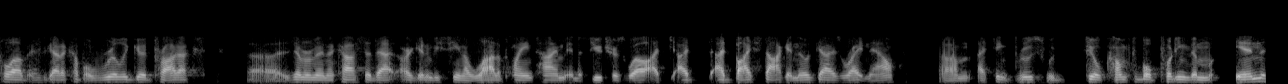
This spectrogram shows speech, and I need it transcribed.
club has got a couple really good products. Uh, Zimmerman, Acosta, that are going to be seeing a lot of playing time in the future as well. I'd, I'd, I'd buy stock in those guys right now. Um, I think Bruce would feel comfortable putting them in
